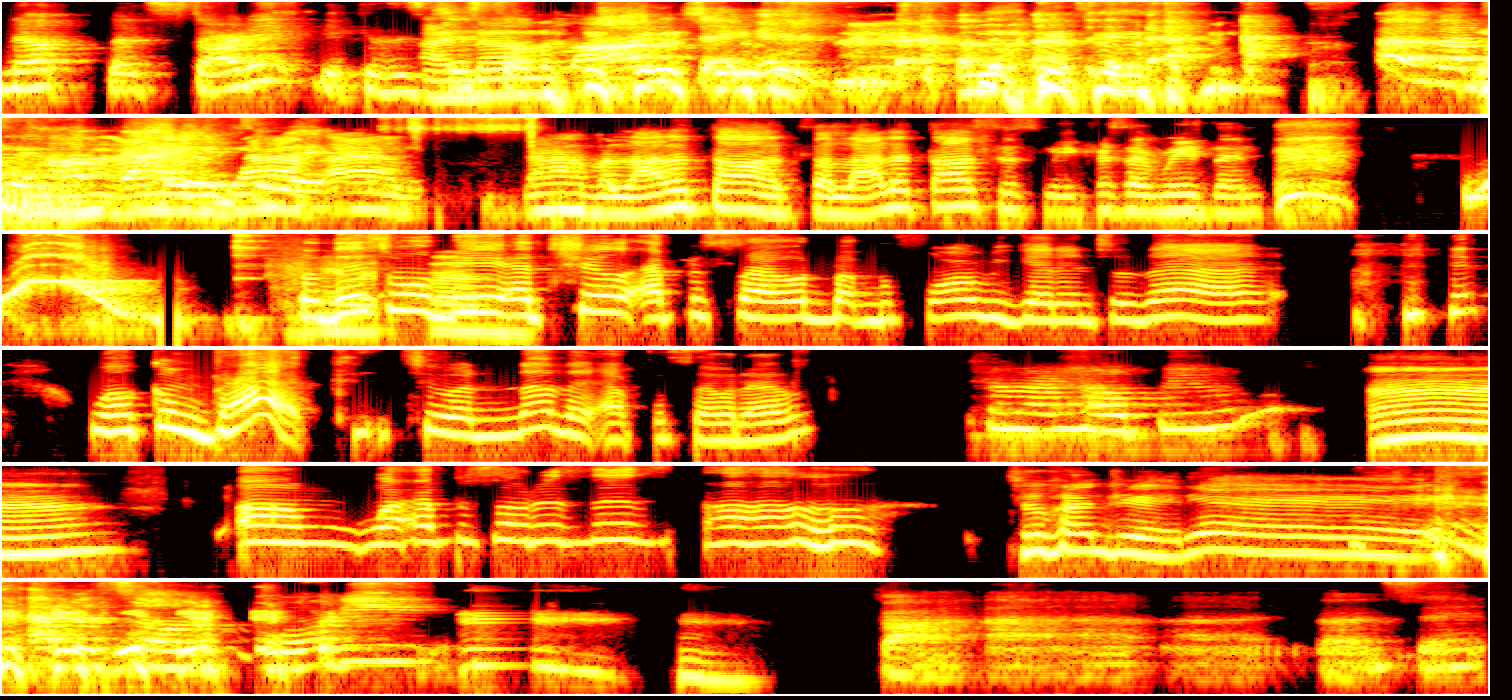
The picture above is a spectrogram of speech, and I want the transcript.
nope, let's start it because it's just a long check. I'm about to hop right I, into have, it. I, have, I have a lot of thoughts, a lot of thoughts this week for some reason. Woo! So Okay, this will let's be a chill episode, but before we get into that, welcome back to another episode of Can I help you? Uh, um what episode is this? Oh 200, yay! Episode 40. Five, uh, say,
